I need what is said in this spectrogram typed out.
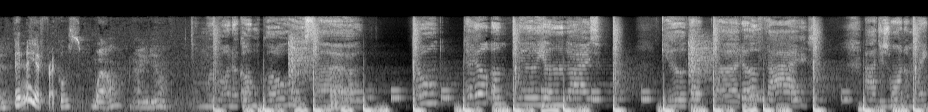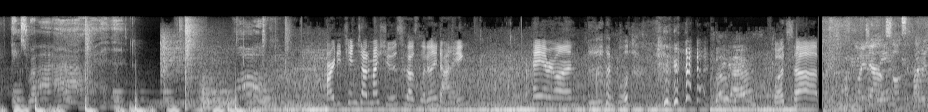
I didn't know you had freckles. Well, now you do. Out of my shoes because I was literally dying. Hey everyone. I'm cold. What's up, guys? What's up? Watch out, salsa coming.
